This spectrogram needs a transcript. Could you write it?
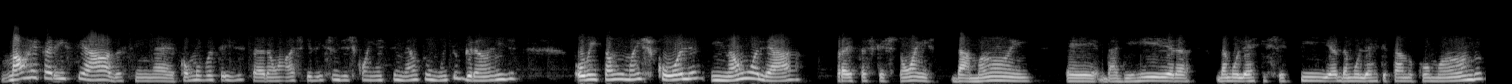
mal referenciado, assim, né? Como vocês disseram, acho que existe um desconhecimento muito grande, ou então uma escolha em não olhar para essas questões da mãe, é, da guerreira, da mulher que chefia, da mulher que está no comando,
